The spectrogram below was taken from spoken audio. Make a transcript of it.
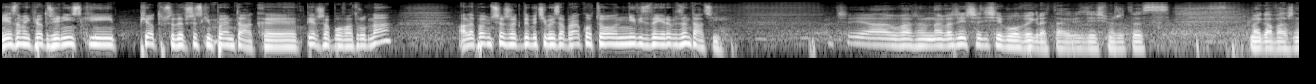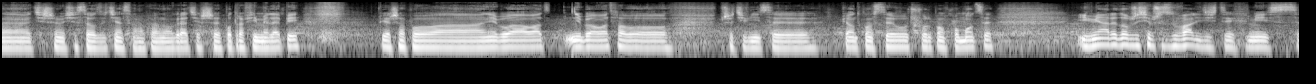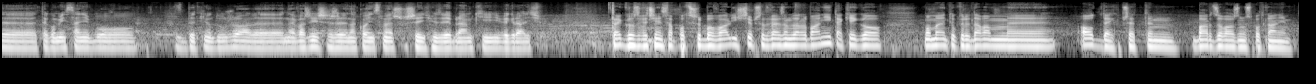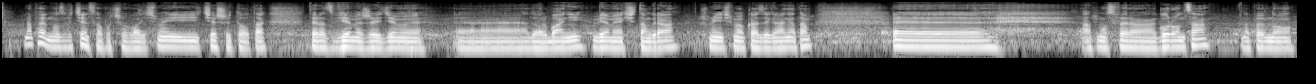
Jest z nami Piotr Zieliński. Piotr, przede wszystkim powiem tak, e, pierwsza połowa trudna, ale powiem szczerze, gdyby ciebie zabrakło, to nie widzę tej reprezentacji. Czy ja uważam, najważniejsze dzisiaj było wygrać, tak? Wiedzieliśmy, że to jest mega ważne. Cieszymy się z tego zwycięstwa na pewno. Grać jeszcze potrafimy lepiej. Pierwsza połowa nie była, łat, nie była łatwa, bo przeciwnicy piątką z tyłu, czwórką w pomocy. I w miarę dobrze się przesuwali gdzieś tych miejsc. e, Tego miejsca nie było zbytnio dużo, ale najważniejsze, że na koniec meczu strzeliśmy dwie bramki i wygraliśmy. Tego zwycięstwa potrzebowaliście przed wyjazdem do Albanii, takiego momentu, który da wam e, oddech przed tym bardzo ważnym spotkaniem. Na pewno zwycięstwa potrzebowaliśmy i cieszy to, tak? Teraz wiemy, że jedziemy e, do Albanii, wiemy jak się tam gra, już mieliśmy okazję grania tam. E, atmosfera gorąca, na pewno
